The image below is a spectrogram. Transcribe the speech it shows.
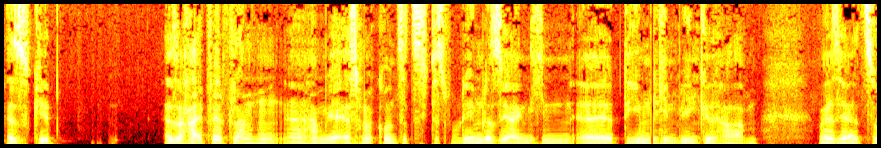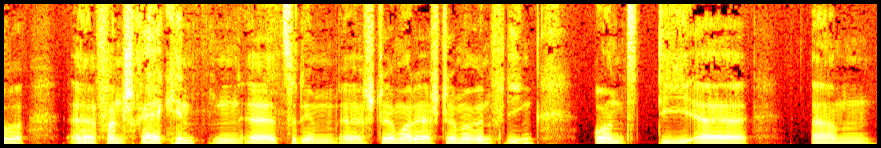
Es gibt, also Halbfeldflanken äh, haben ja erstmal grundsätzlich das Problem, dass sie eigentlich einen äh, dämlichen Winkel haben, weil sie halt so äh, von schräg hinten äh, zu dem äh, Stürmer oder der Stürmerin fliegen und die äh, ähm,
